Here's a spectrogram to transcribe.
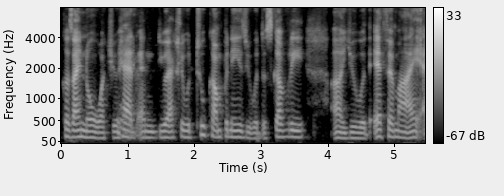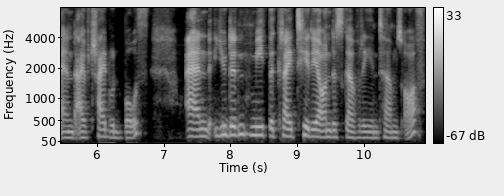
because I know what you yeah. had, and you actually with two companies, you were Discovery, uh, you were FMI, and I've tried with both, and you didn't meet the criteria on Discovery in terms of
